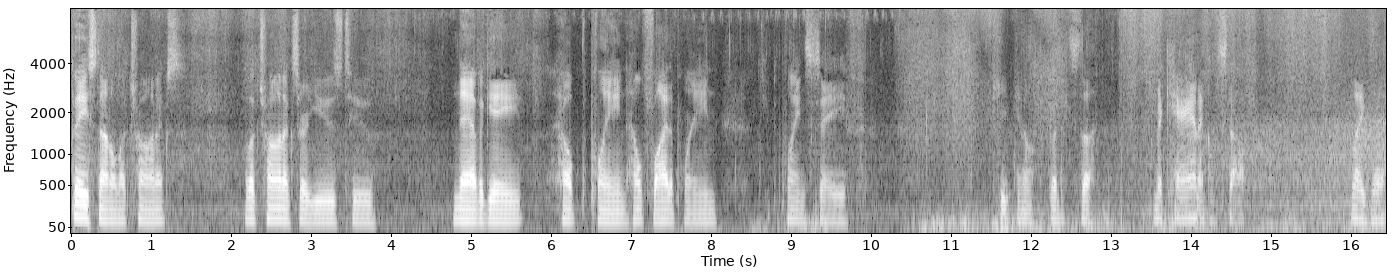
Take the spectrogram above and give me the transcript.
based on electronics. Electronics are used to navigate, help the plane, help fly the plane, keep the plane safe. You know, but it's the mechanical stuff. Like the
